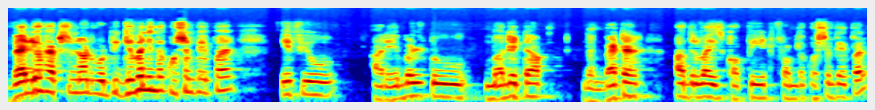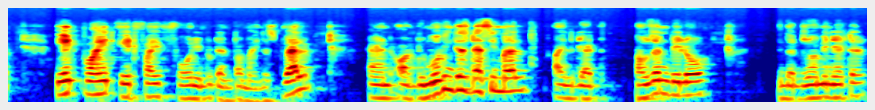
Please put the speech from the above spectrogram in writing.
value of epsilon naught would be given in the question paper. If you are able to mug it up then better. Otherwise copy it from the question paper. 8.854 into 10 power minus 12 and on removing this decimal I'll get 1000 below in the denominator.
